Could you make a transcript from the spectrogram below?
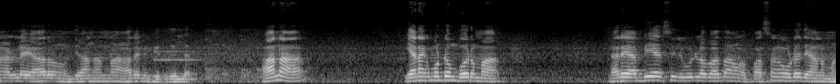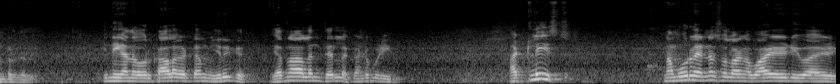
நாளில் யாரும் தியானம்னா ஆரம்பிக்கிறது இல்லை. ஆனால் எனக்கு மட்டும் போருமா? நிறைய அபியாசிகள் வீட்டில் பார்த்தா அவங்க பசங்க கூட தியானம் பண்ணுறதில்ல இன்றைக்கி அந்த ஒரு காலகட்டம் இருக்குது எதனாலன்னு தெரில கண்டுபிடிக்கணும். அட்லீஸ்ட் நம்ம ஊரில் என்ன சொல்லுவாங்க வாழடி வாழி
